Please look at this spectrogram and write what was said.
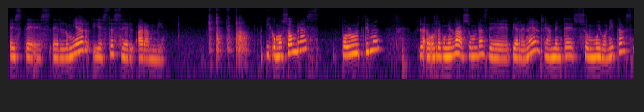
Este es el Lumière y este es el Arambi. Y como sombras, por último, os recomiendo las sombras de Pierre René, realmente son muy bonitas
